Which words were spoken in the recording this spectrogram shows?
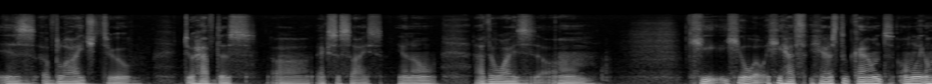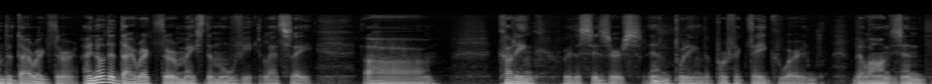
is obliged to to have this uh, exercise, you know. Otherwise, um, he he will he has he has to count only on the director. I know the director makes the movie. Let's say, uh, cutting with the scissors and putting the perfect take where it belongs, and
